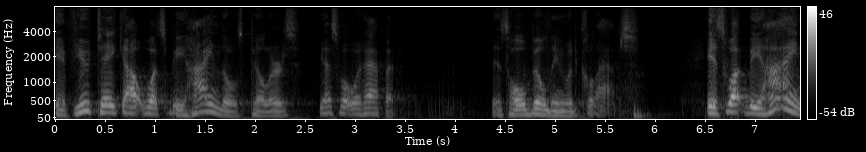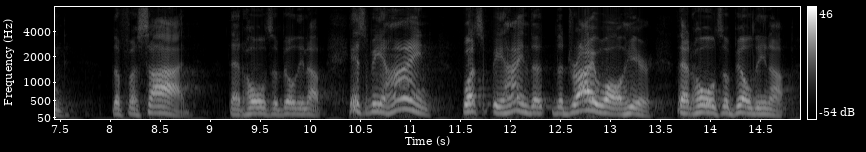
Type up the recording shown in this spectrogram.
If you take out what's behind those pillars, guess what would happen? This whole building would collapse. It's what behind the facade that holds a building up. It's behind what's behind the, the drywall here that holds a building up.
